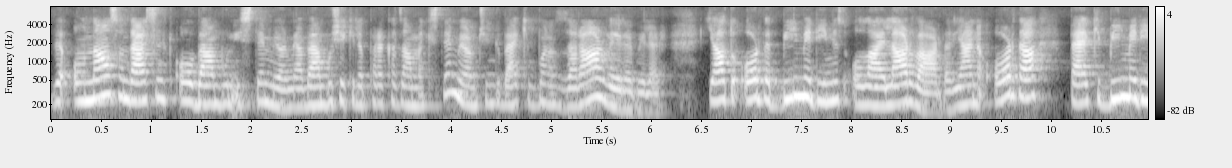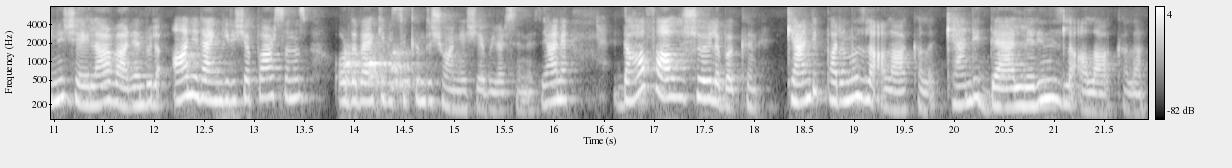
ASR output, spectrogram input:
ve ondan sonra dersiniz ki o ben bunu istemiyorum ya ben bu şekilde para kazanmak istemiyorum çünkü belki bu bana zarar verebilir. Ya da orada bilmediğiniz olaylar vardır. Yani orada belki bilmediğiniz şeyler var. Yani böyle aniden giriş yaparsanız orada belki bir sıkıntı şu an yaşayabilirsiniz. Yani daha fazla şöyle bakın. Kendi paranızla alakalı, kendi değerlerinizle alakalı.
